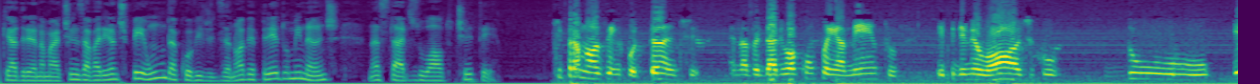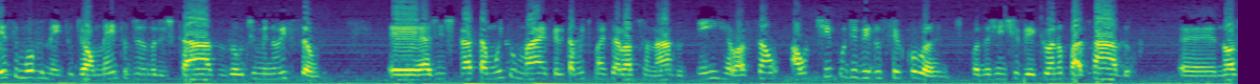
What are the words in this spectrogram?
que é a Adriana Martins, a variante P1 da Covid-19 é predominante nas cidades do Alto Tietê. Que para nós é importante é, na verdade, o acompanhamento epidemiológico do esse movimento de aumento de número de casos ou diminuição. É, a gente trata muito mais, ele está muito mais relacionado em relação ao tipo de vírus circulante. Quando a gente vê que o ano passado é, nós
